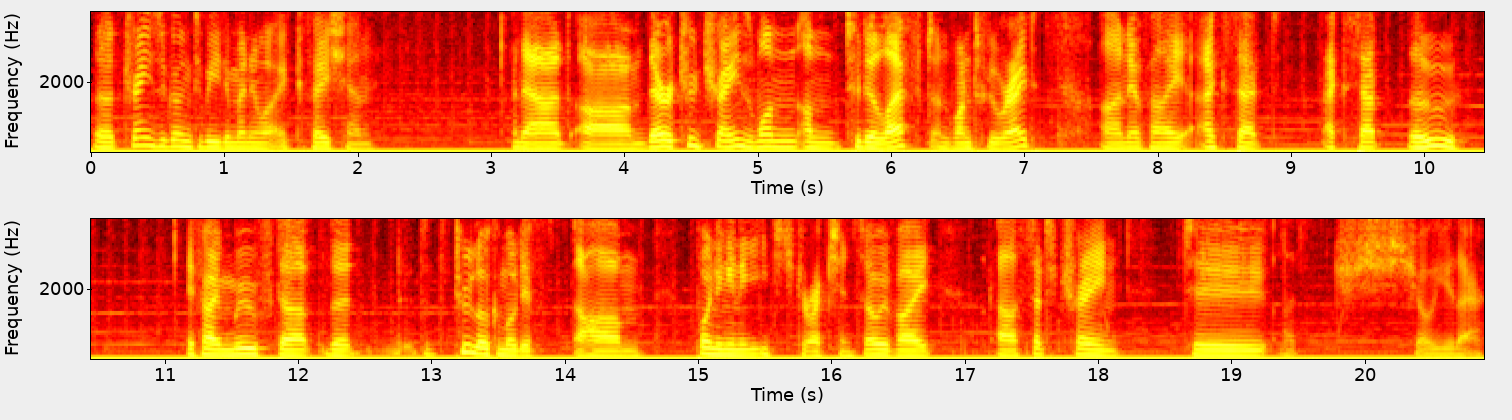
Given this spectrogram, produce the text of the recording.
The trains are going to be the manual activation And that um, there are two trains, one on to the left and one to the right. And if I accept, accept, ugh, if I move the, the, the two locomotive um, pointing in each direction. So if I uh, set a train to, let's show you there.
